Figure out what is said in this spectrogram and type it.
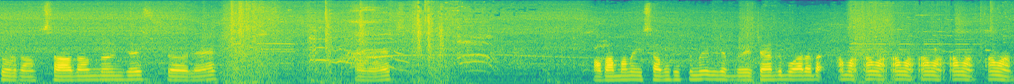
Şuradan sağdan döneceğiz. Şöyle. Evet. Adam bana isabet etmeyi bile becerdi bu arada. Aman aman aman aman aman aman.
